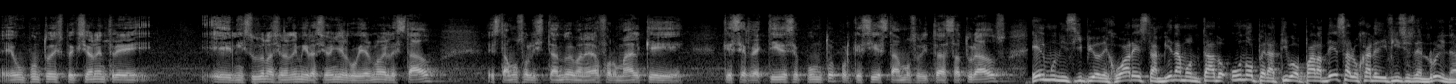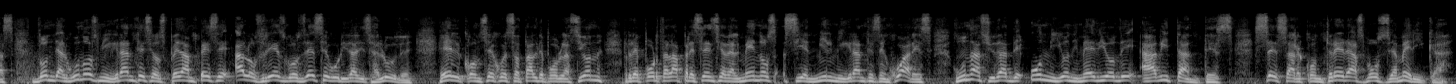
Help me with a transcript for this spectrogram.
eh, un punto de inspección entre el Instituto Nacional de Migración y el gobierno del estado. Estamos solicitando de manera formal que que se reactive ese punto porque sí estamos ahorita saturados. El municipio de Juárez también ha montado un operativo para desalojar edificios en ruinas, donde algunos migrantes se hospedan pese a los riesgos de seguridad y salud. El Consejo Estatal de Población reporta la presencia de al menos 100 mil migrantes en Juárez, una ciudad de un millón y medio de habitantes. César Contreras, Voz de América.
